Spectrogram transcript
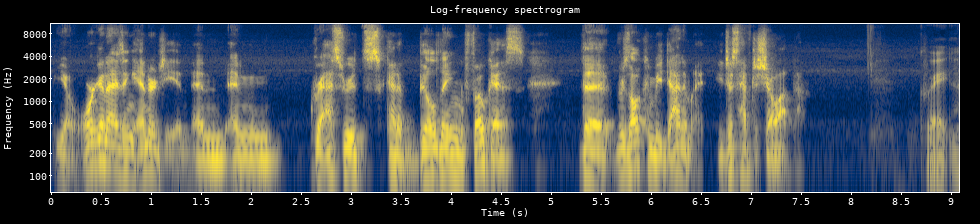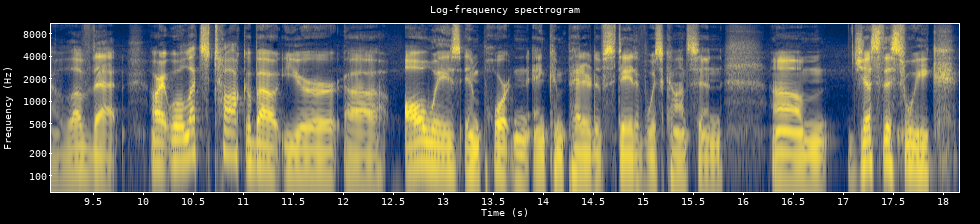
you know organizing energy and and and grassroots kind of building focus, the result can be dynamite. You just have to show up. Great. I love that. All right. Well, let's talk about your uh, always important and competitive state of Wisconsin. Um, just this week,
